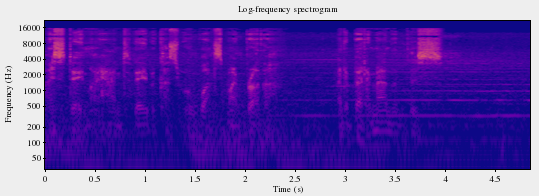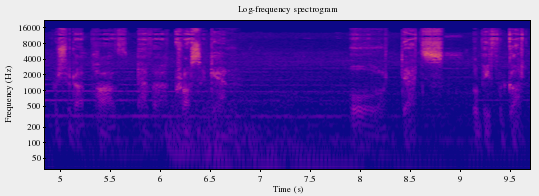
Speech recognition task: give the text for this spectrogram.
I stay my hand today because you were once my brother, and a better man than this. Or should our paths ever cross again, all debts will be forgotten.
